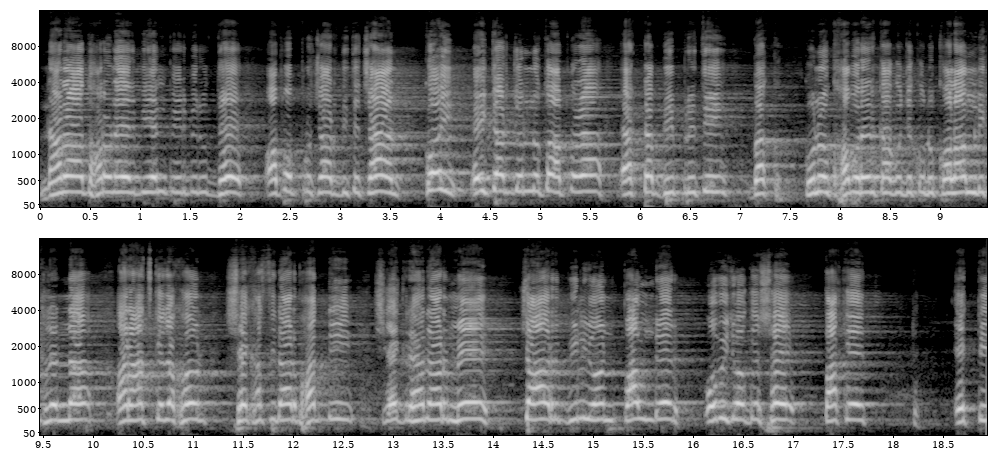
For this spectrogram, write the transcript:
নানা ধরনের বিএনপির বিরুদ্ধে অপপ্রচার দিতে চান, কই, এইটার জন্য তো আপনারা একটা বিবৃতি বা কোনো খবরের কাগজে কোনো কলাম লিখলেন না। আর আজকে যখন শেখ হাসিনার ভাগ্নি, শেখ রেহানার মেয়ে চার বিলিয়ন পাউন্ডের অভিযোগ এসে তাকে একটি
